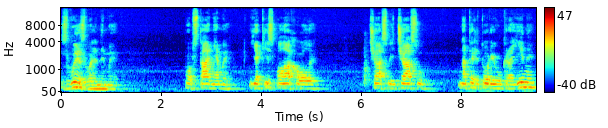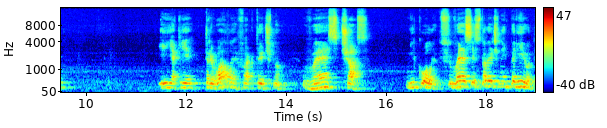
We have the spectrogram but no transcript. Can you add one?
з визвольними повстаннями, які спалахували час від часу на території України і які тривали фактично весь час. Ніколи, весь історичний період.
